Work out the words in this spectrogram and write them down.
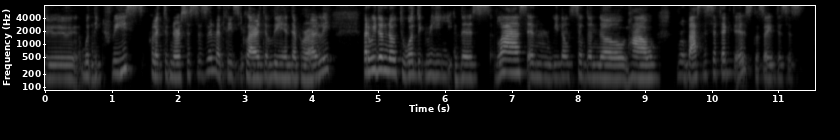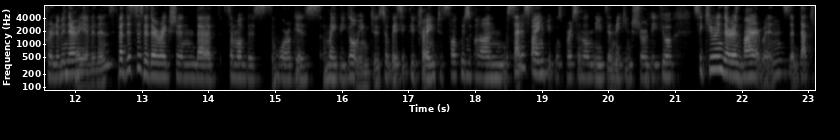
to would decrease collective narcissism, at least declaratively and temporarily. But we don't know to what degree this lasts, and we don't still don't know how robust this effect is, because this is preliminary mm-hmm. evidence but this is the direction that some of this work is might be going to. So basically trying to focus mm-hmm. on satisfying people's personal needs and making sure they feel secure in their environments and that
